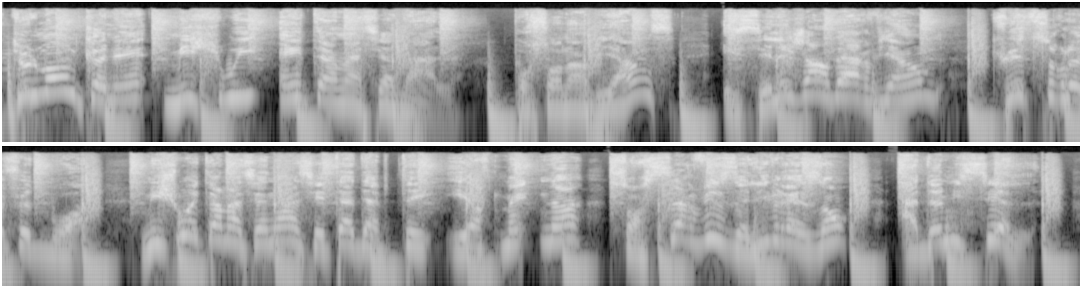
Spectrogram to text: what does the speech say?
Tout le monde connaît Michoui International pour son ambiance et ses légendaires viandes cuites sur le feu de bois. Michoui International s'est adapté et offre maintenant son service de livraison à domicile.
